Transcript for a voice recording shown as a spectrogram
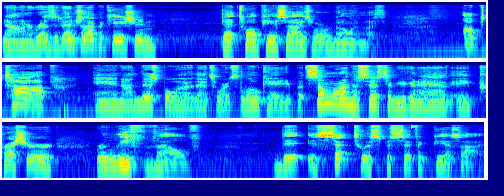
Now, on a residential application, that 12 psi is what we're going with up top and on this boiler that's where it's located but somewhere on the system you're going to have a pressure relief valve that is set to a specific psi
